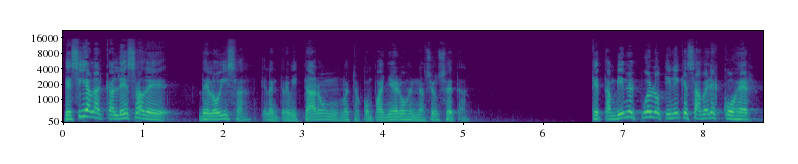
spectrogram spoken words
Decía la alcaldesa de, de que la entrevistaron nuestros compañeros en Nación Z, que también el pueblo tiene que saber escoger.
